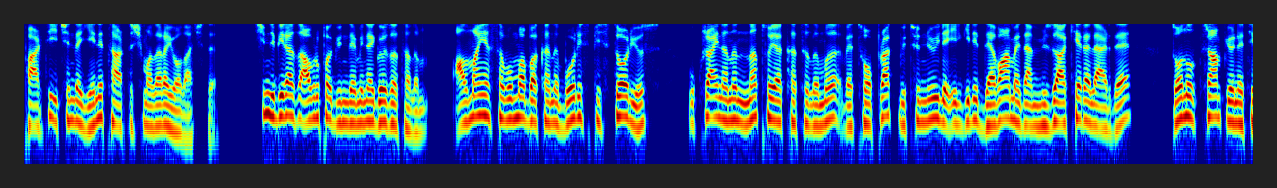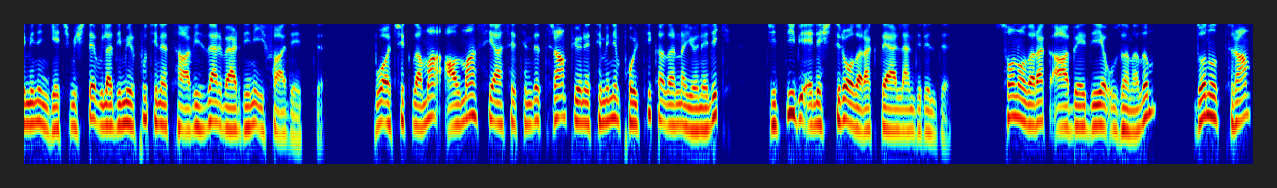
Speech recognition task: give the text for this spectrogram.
parti içinde yeni tartışmalara yol açtı. Şimdi biraz Avrupa gündemine göz atalım. Almanya Savunma Bakanı Boris Pistorius, Ukrayna'nın NATO'ya katılımı ve toprak bütünlüğüyle ilgili devam eden müzakerelerde Donald Trump yönetiminin geçmişte Vladimir Putin'e tavizler verdiğini ifade etti. Bu açıklama Alman siyasetinde Trump yönetiminin politikalarına yönelik ciddi bir eleştiri olarak değerlendirildi. Son olarak ABD'ye uzanalım. Donald Trump,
